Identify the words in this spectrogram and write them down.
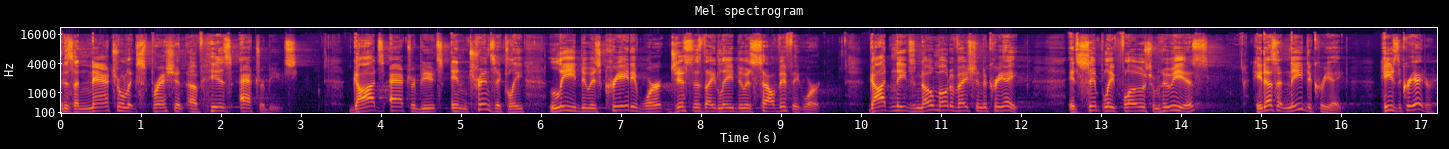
it is a natural expression of His attributes. God's attributes intrinsically lead to His creative work just as they lead to His salvific work. God needs no motivation to create, it simply flows from who He is. He doesn't need to create, He's the creator.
